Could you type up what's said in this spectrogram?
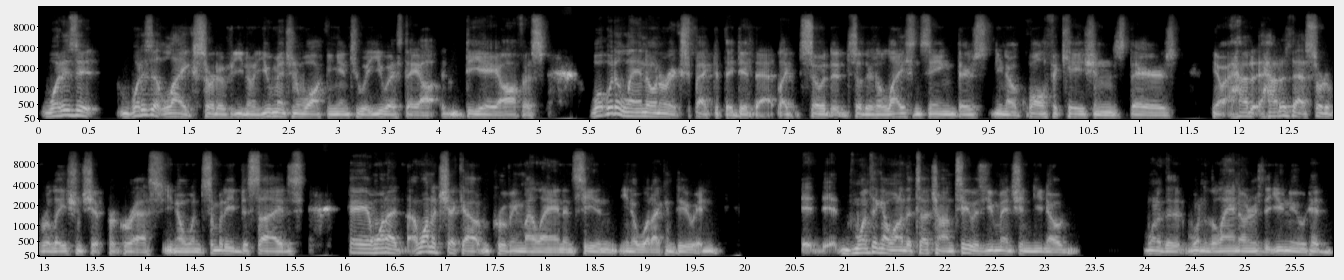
what is it, what is it like sort of, you know, you mentioned walking into a USDA office. What would a landowner expect if they did that? Like, so, so there's a licensing, there's, you know, qualifications, there's, you know, how, do, how does that sort of relationship progress? You know, when somebody decides, hey, I want to I want to check out improving my land and seeing you know what I can do. And it, it, one thing I wanted to touch on too is you mentioned you know one of the one of the landowners that you knew had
